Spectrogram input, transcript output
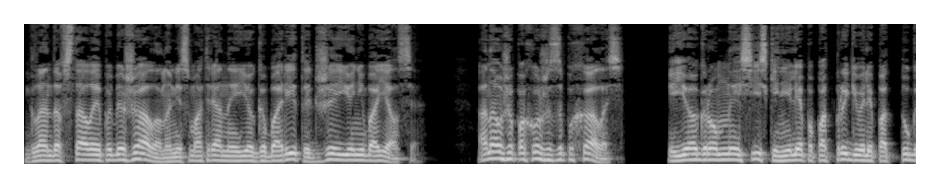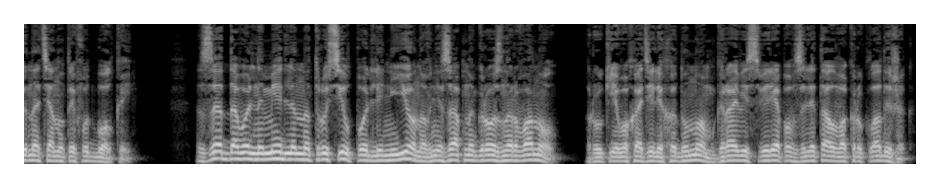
Гленда встала и побежала, но, несмотря на ее габариты, Джей ее не боялся. Она уже, похоже, запыхалась, ее огромные сиськи нелепо подпрыгивали под туго натянутой футболкой. Зед довольно медленно трусил подле нее, но внезапно грозно рванул. Руки его ходили ходуном, гравий свирепо взлетал вокруг лодыжек.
